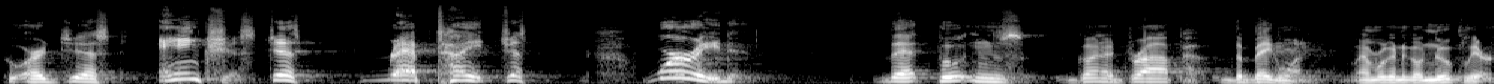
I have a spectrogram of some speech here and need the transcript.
who are just anxious, just wrapped tight, just worried that Putin's going to drop the big one and we're going to go nuclear.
